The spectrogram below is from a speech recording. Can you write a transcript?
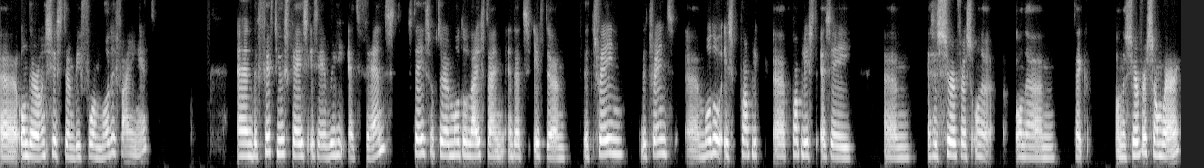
uh, on their own system before modifying it. And the fifth use case is a really advanced stage of the model lifetime, and that's if the the train the trained uh, model is public uh, published as a um, as a service on a on a um, like on a server somewhere,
